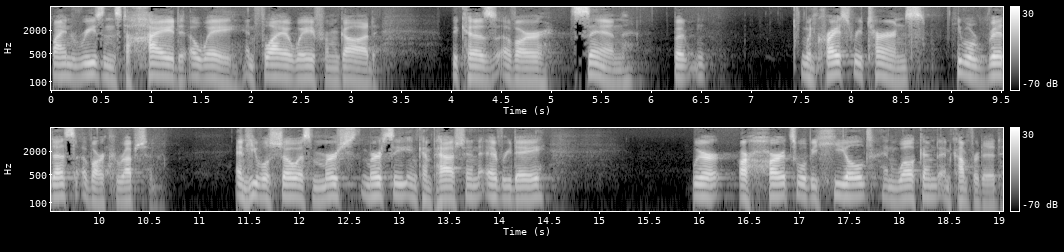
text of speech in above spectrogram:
find reasons to hide away and fly away from God because of our sin. But when Christ returns, he will rid us of our corruption. And he will show us mercy and compassion every day. Where our hearts will be healed and welcomed and comforted.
